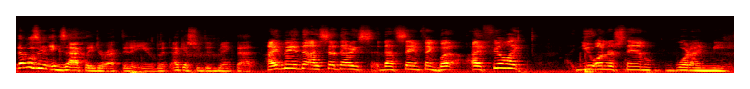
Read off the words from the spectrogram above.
That wasn't exactly directed at you, but I guess you did make that. I made that. I said that. I that same thing, but I feel like you understand what I mean.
